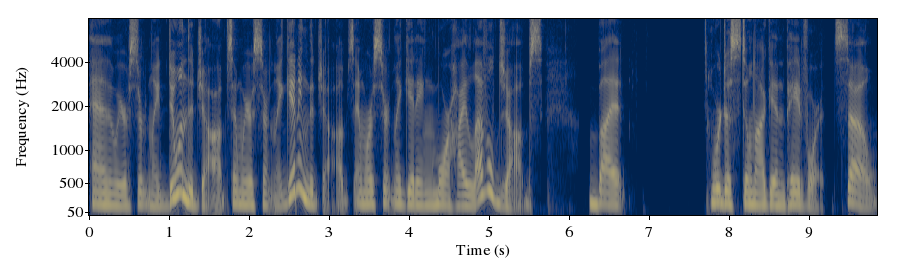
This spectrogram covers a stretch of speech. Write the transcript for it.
And we are certainly doing the jobs and we are certainly getting the jobs and we're certainly getting more high level jobs, but we're just still not getting paid for it. So,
